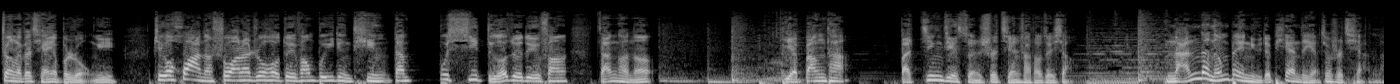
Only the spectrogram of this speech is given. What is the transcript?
挣来的钱也不容易。这个话呢说完了之后，对方不一定听，但不惜得罪对方，咱可能也帮他把经济损失减少到最小。男的能被女的骗的，也就是钱了。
